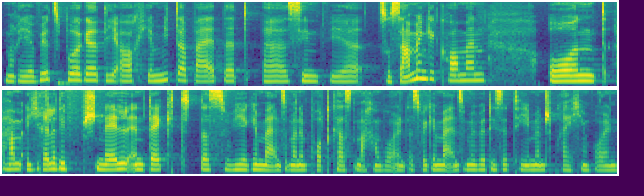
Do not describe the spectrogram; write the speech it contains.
Maria Würzburger, die auch hier mitarbeitet, äh, sind wir zusammengekommen und haben eigentlich relativ schnell entdeckt, dass wir gemeinsam einen Podcast machen wollen, dass wir gemeinsam über diese Themen sprechen wollen.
